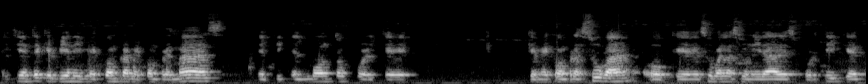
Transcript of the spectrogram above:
el cliente que viene y me compra me compre más, el, el monto por el que, que me compra suba o que suban las unidades por ticket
